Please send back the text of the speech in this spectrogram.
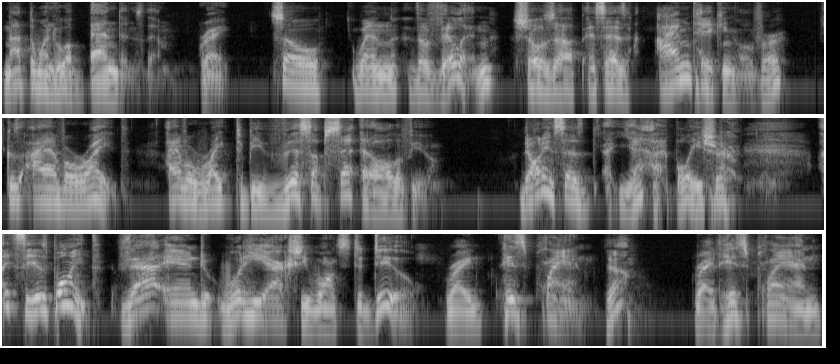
not the one who abandons them. Right. So when the villain shows up and says, I'm taking over because I have a right, I have a right to be this upset at all of you. The audience says, Yeah, boy, sure. I see his point. That and what he actually wants to do, right? His plan, Yeah. right? His plan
